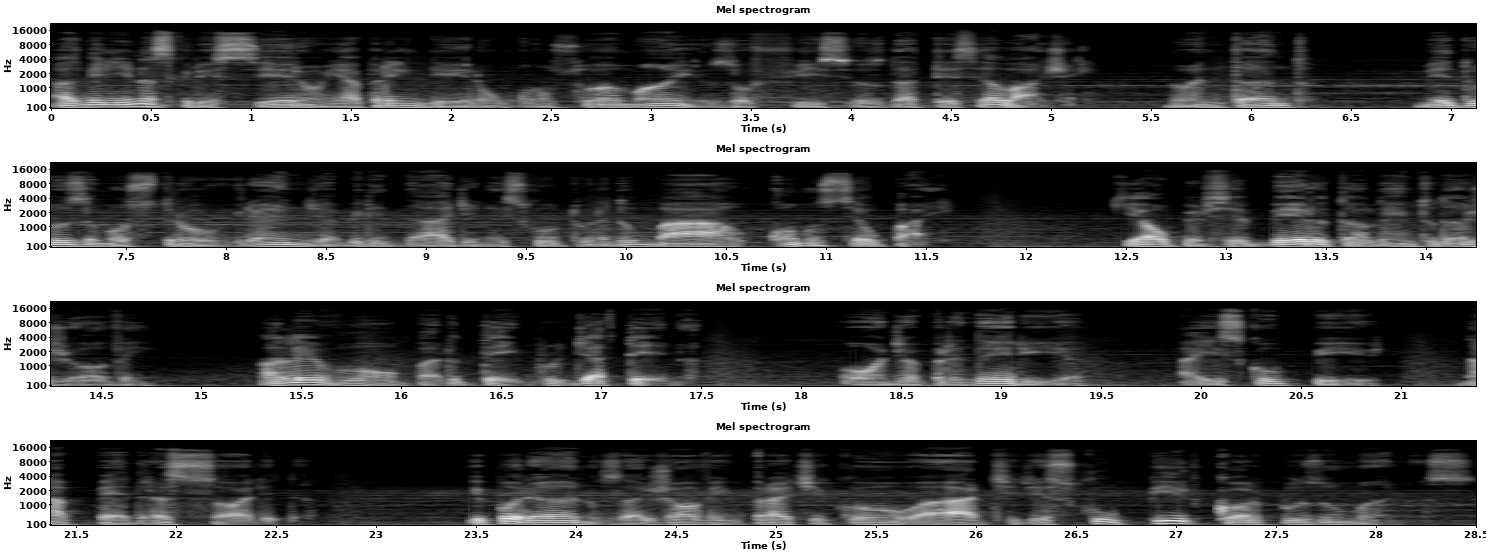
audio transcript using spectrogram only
As meninas cresceram e aprenderam com sua mãe os ofícios da tecelagem. No entanto, Medusa mostrou grande habilidade na escultura do barro, como seu pai, que, ao perceber o talento da jovem, a levou para o templo de Atena, onde aprenderia a esculpir na pedra sólida. E por anos a jovem praticou a arte de esculpir corpos humanos.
